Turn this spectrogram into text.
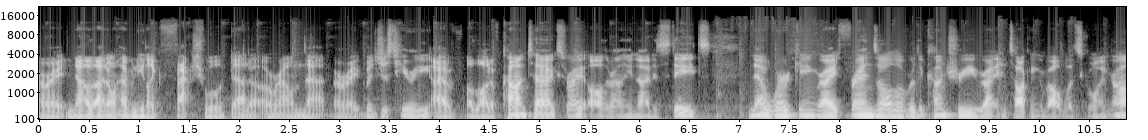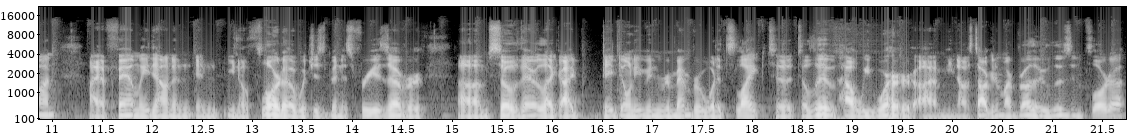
All right. Now I don't have any like factual data around that. All right. But just hearing, I have a lot of contacts, right, all around the United States networking, right? Friends all over the country, right? And talking about what's going on. I have family down in, in you know, Florida, which has been as free as ever. Um, so they're like, I, they don't even remember what it's like to, to live how we were. I mean, I was talking to my brother who lives in Florida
